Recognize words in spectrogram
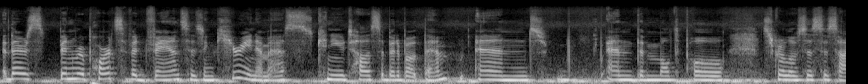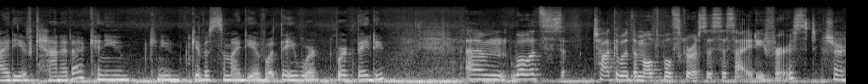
there's been reports of advances in curing MS. Can you tell us a bit about them and and the Multiple Sclerosis Society of Canada? Can you can you give us some idea of what they work work they do? Um, well, let's talk about the Multiple Sclerosis Society first. Sure.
